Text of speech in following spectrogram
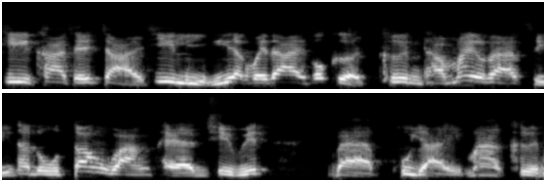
ที่ค่าใช้จ่ายที่หลีกเลี่ยงไม่ได้ก็เกิดขึ้นทำให้ราศีธนูต้องวางแผนชีวิตแบบผู้ใหญ่มากขึ้น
